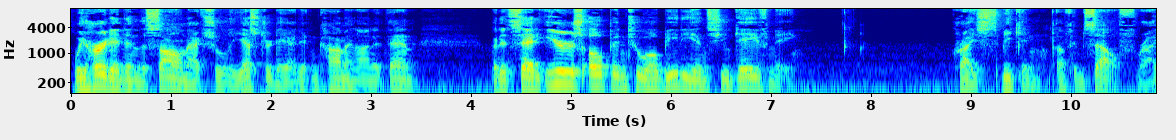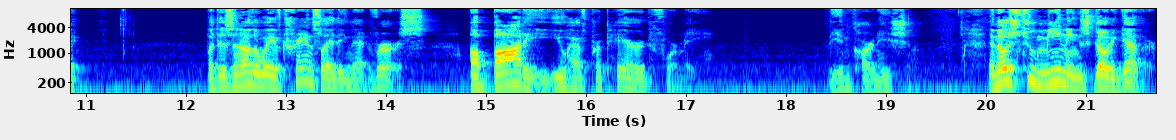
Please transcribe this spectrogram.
We heard it in the psalm actually yesterday. I didn't comment on it then. But it said, Ears open to obedience you gave me. Christ speaking of himself, right? But there's another way of translating that verse. A body you have prepared for me. The incarnation. And those two meanings go together.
